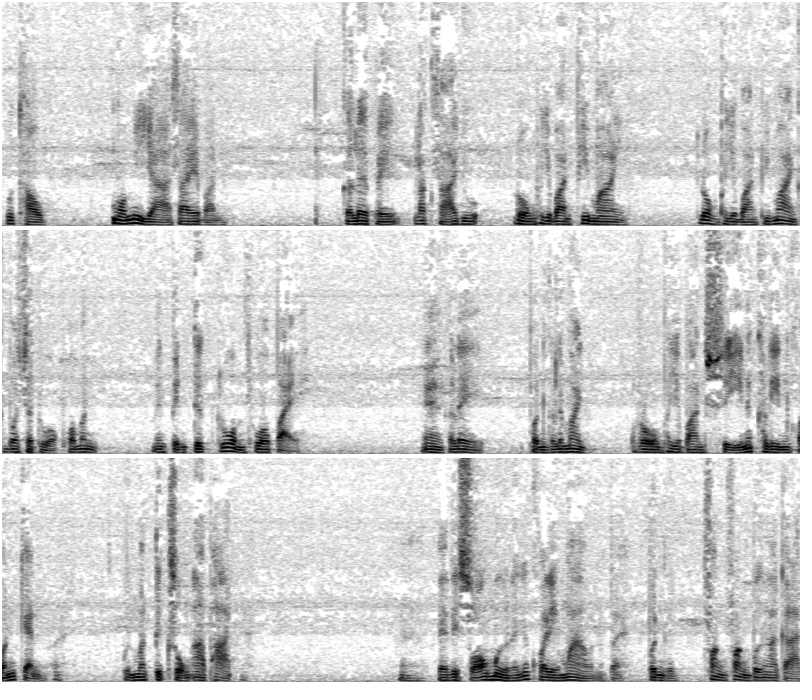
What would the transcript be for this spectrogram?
ผู้เฒ่ามอมียาใส่บันก็เลยไปรักษาอยู่โรงพยาบาลพี่ไม้โรงพยาบาลพี่ไม้ก็บอสะดวก เพราะมันมันเป็นตึกร่วมทั่วไปเอก็เลยผลก็เลยมาโรงพยาบาลศรีนครินขอนแก่นเป็นมันตึกสงอาพาธแต่ได้สองมือแล้วยังคอยได้มาไปเปิ้นก็ฟังฟังเบิ่งอาการ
